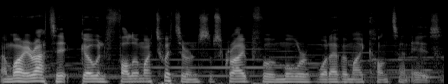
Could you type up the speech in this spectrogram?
And while you're at it, go and follow my Twitter and subscribe for more of whatever my content is.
